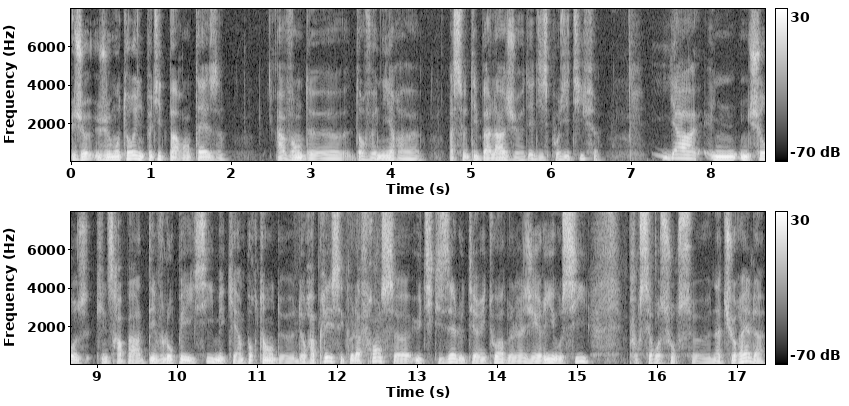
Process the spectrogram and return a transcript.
je, m'autorise une petite parenthèse avant d'en venir euh, à ce déballage des dispositifs. Il y a une, chose qui ne sera pas développée ici, mais qui est important de, rappeler, c'est que la France euh, utilisait le territoire de l'Algérie aussi pour ses ressources euh, naturelles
